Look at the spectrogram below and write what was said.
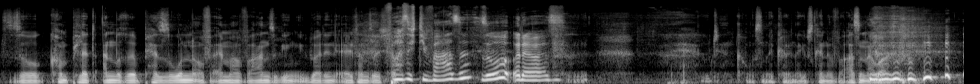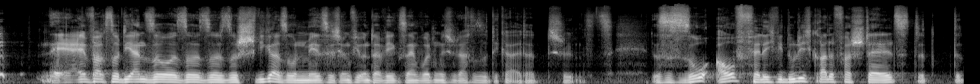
so komplett andere Personen auf einmal waren, so gegenüber den Eltern. So, ich Vorsicht, die Vase? So oder was? Gut, Großen in Köln, da gibt's keine Vasen, aber nee, einfach so, die dann so, so, so, so Schwiegersohnmäßig irgendwie unterwegs sein wollten, wo ich mir dachte, so dicker Alter, das ist so auffällig, wie du dich gerade verstellst, das, das,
